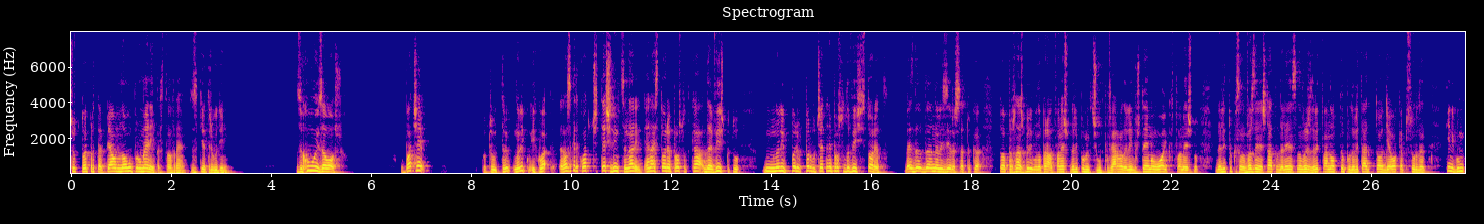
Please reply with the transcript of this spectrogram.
Защото той претърпява много промени през това време, за тия 3 години. За хубаво и за лошо. Обаче, като, нали, и кога, разликата, когато четеш един сценарий, една история, просто така да я видиш като нали, първо, първо четене, просто да видиш историята. Без да, да анализираш сега тук този персонаж би ли го направил това нещо, дали публиката ще го повярва, дали въобще има логика в това нещо, дали тук са навързани нещата, дали не са навързани, дали това е много тъпо, дали този диалог е абсурден. Ти не го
